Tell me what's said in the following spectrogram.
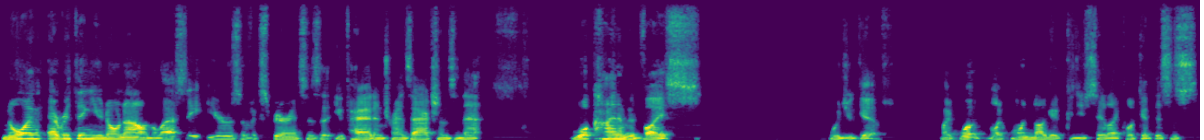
knowing everything you know now in the last eight years of experiences that you've had in transactions and that, what kind of advice would you give? Like what, like one nugget could you say like, look at this is,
